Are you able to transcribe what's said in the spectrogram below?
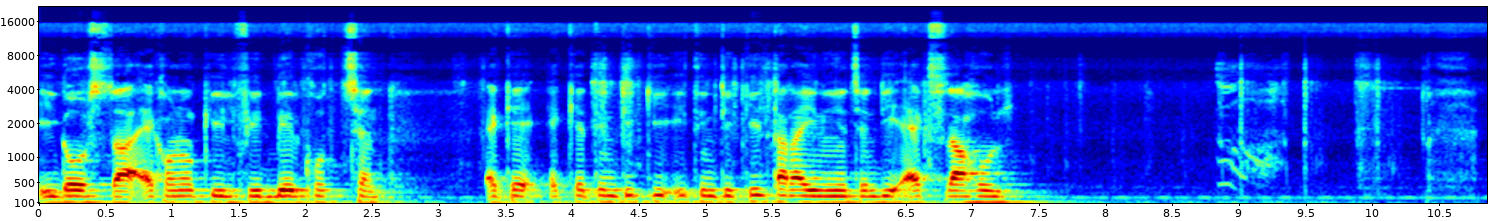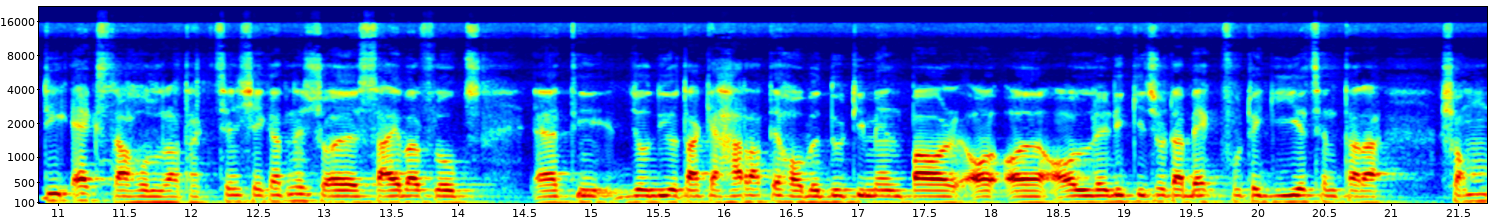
ইগোসরা এখনও কিল ফিড বের করছেন। একে একে তিনটি কি, তিনটি কিল তারাই নিয়েছেন। D X Rahul D X রাহুলরা থাকছেন সেখানে সাইবার ফ্লুক্স যদিও তাকে হারাতে হবে, দুটি ম্যান পাওয়ার অলরেডি কিছুটা ব্যাকফুটে গিয়েছেন তারা। সম্ভ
